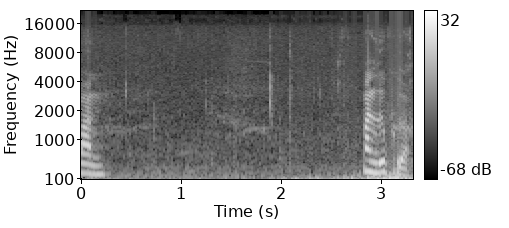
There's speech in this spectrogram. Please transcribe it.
มัน มันหรือเผือก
